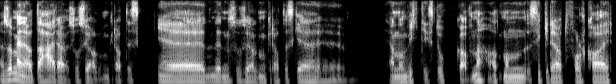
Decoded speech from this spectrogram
så mener jeg at det her er sosialdemokratisk, den sosialdemokratiske en av de viktigste oppgavene. At man sikrer at folk har,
